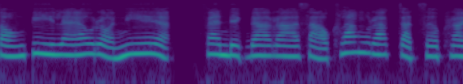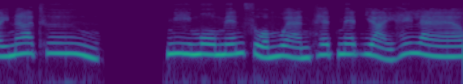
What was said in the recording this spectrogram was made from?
สองปีแล้วหรอเนี่ย แฟนเด็กดาราสาวคลั่งรักจัดเซอร์ไพรส์น่าทึ่ง มีโมเมนต์สวมแหวนเพชรเม็ดใหญ่ให้แล้ว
